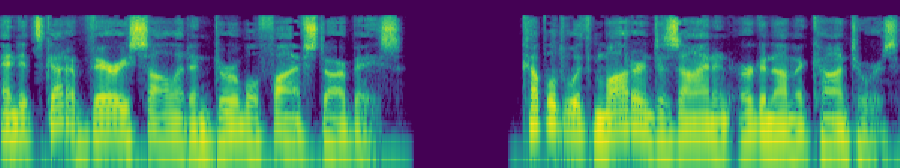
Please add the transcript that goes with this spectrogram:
And it's got a very solid and durable 5 star base. Coupled with modern design and ergonomic contours,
